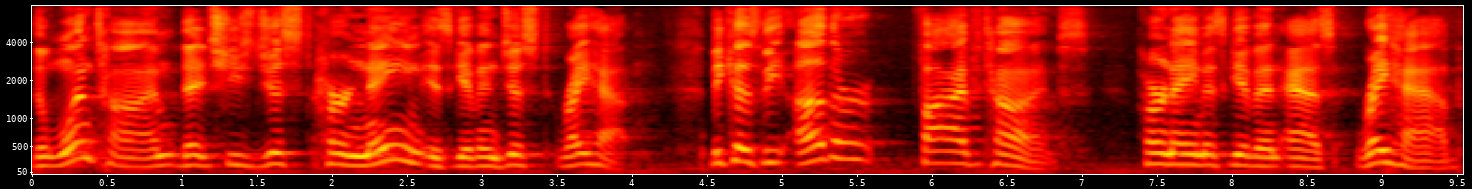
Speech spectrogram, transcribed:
the one time that she's just, her name is given just Rahab. Because the other five times, her name is given as Rahab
